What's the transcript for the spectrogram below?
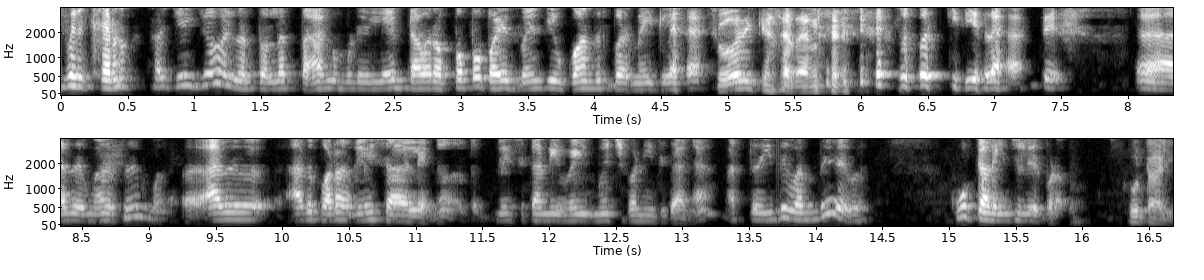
இவர் கணவன் ஐயோ இவன் தொல்லை தாங்க முடியலேன்ட்டு அவர் அப்பப்போ பயந்து பயந்து உட்காந்துருப்பார் நைட்டில் சோதிக்காதான்னு சோக்கியடான்ட்டு அது வந்து அது அது படம் ரிலீஸ் ஆகலை. ரிலீஸுக்காண்டி வெய் முயற்சி பண்ணிட்டு இருக்காங்க மற்ற இது வந்து கூட்டாளின்னு சொல்லி ஒரு படம். கூட்டாளி.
